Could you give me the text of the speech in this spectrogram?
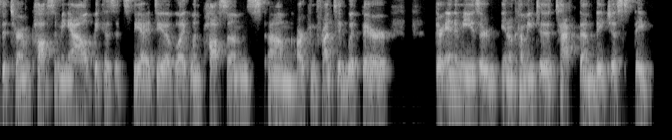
the term possuming out because it's the idea of like when possums um, are confronted with their their enemies are you know coming to attack them they just they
